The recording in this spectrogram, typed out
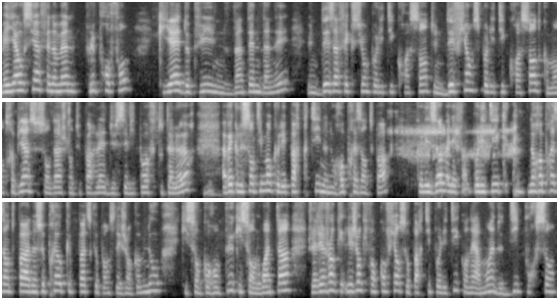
Mais il y a aussi un phénomène plus profond qui est depuis une vingtaine d'années une désaffection politique croissante, une défiance politique croissante, que montre bien ce sondage dont tu parlais du Cevipov tout à l'heure, avec le sentiment que les partis ne nous représentent pas, que les hommes et les femmes politiques ne représentent pas, ne se préoccupent pas de ce que pensent les gens comme nous, qui sont corrompus, qui sont lointains. Les, gens, les gens qui font confiance aux partis politiques, on est à moins de 10%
